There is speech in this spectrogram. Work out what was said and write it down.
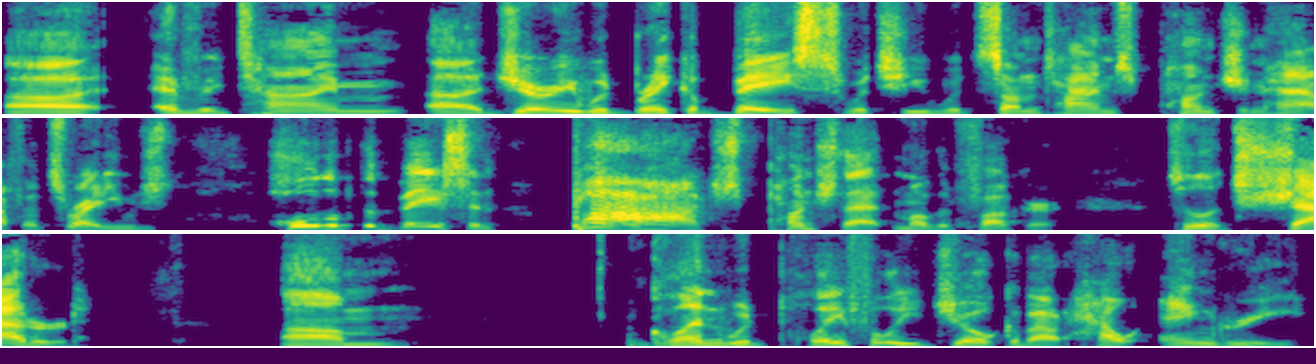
Uh, every time uh, Jerry would break a bass, which he would sometimes punch in half. That's right. He would just hold up the bass and bah, just punch that motherfucker till it shattered. Um, Glenn would playfully joke about how angry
